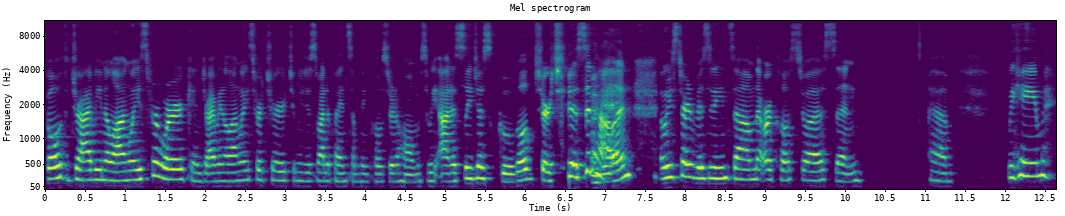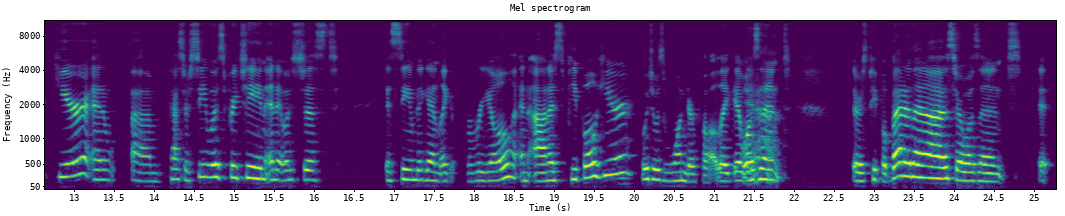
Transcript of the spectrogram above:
both driving a long ways for work and driving a long ways for church. And we just wanted to find something closer to home. So we honestly just Googled churches in okay. Holland and we started visiting some that were close to us. And um, we came here and um, Pastor C was preaching and it was just, it seemed again like real and honest people here, which was wonderful. Like it wasn't there's people better than us or wasn't it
